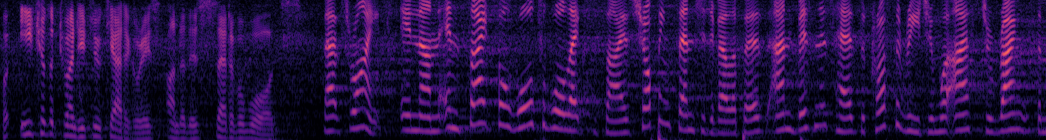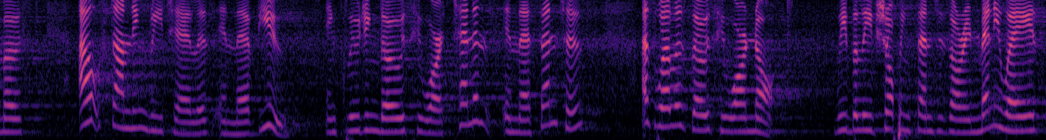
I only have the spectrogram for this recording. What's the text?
for each of the 22 categories under this set of awards. That's right. In an insightful wall to wall exercise, shopping centre developers and business heads across the region were asked to rank the most outstanding retailers in their view, including those who are tenants in their centres, as well as those who are not. We believe shopping centres are in many ways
